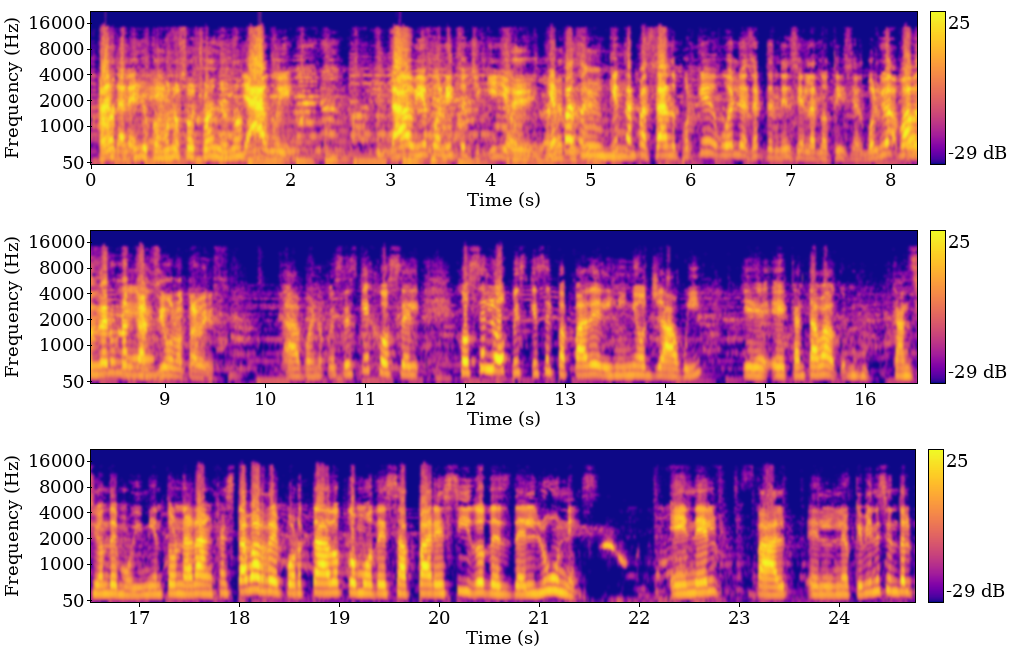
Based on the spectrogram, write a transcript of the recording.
Estaba Ándale, chiquillo, como unos ocho años, ¿no? Ya, güey. Estaba bien bonito el chiquillo. Sí, la ¿Qué, neta, pasa? sí. ¿Qué está pasando? ¿Por qué vuelve a hacer tendencia en las noticias? Volvió, a- vamos a hacer una canción otra vez. Ah, bueno, pues es que José, José López, que es el papá del niño Yawi, que eh, cantaba canción de Movimiento Naranja, estaba reportado como desaparecido desde el lunes en el Val, en lo que viene siendo el,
